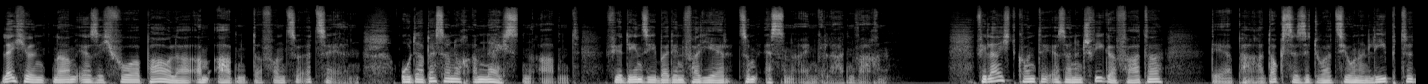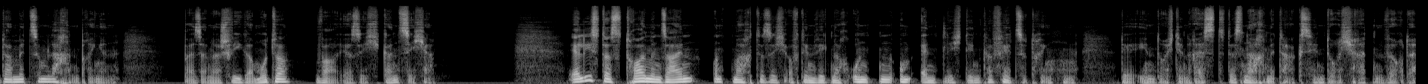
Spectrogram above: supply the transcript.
Lächelnd nahm er sich vor, Paula am Abend davon zu erzählen, oder besser noch am nächsten Abend, für den sie bei den Fallières zum Essen eingeladen waren. Vielleicht konnte er seinen Schwiegervater, der paradoxe Situationen liebte, damit zum Lachen bringen. Bei seiner Schwiegermutter war er sich ganz sicher. Er ließ das Träumen sein und machte sich auf den Weg nach unten, um endlich den Kaffee zu trinken, der ihn durch den Rest des Nachmittags hindurch retten würde.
